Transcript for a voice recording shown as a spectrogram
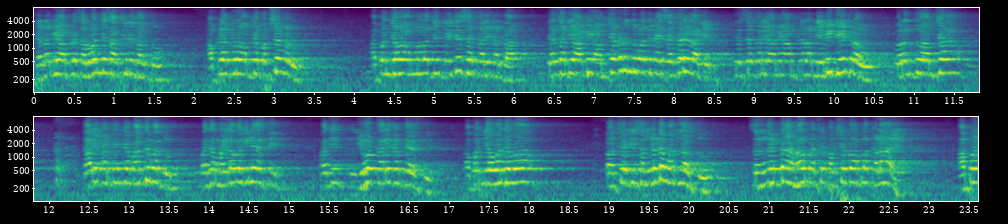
त्यांना मी आपल्या सर्वांच्या साक्षीने सांगतो. आपल्याकडून आमच्या पक्षाकडून आपण जेव्हा आम्हाला जे जे जे सहकार्य करता त्यासाठी आम्ही आमच्याकडून तुम्हाला काही सहकार्य लागेल. ते सहकार्य आम्ही आपल्याला नेहमी घेत राहू. परंतु आमच्या कार्यकर्त्यांच्या माध्यमातून माझ्या महिला भगिनी असतील माझे युवक कार्यकर्ते असतील आपण जेव्हा जेव्हा पक्षाची संघटना बांधला असतो संघटना हा पक्ष- पक्षाचा आपला कणा आहे. आपण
